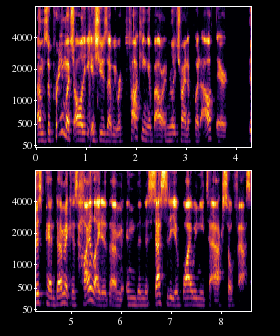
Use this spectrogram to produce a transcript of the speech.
Um, so pretty much all the issues that we were talking about and really trying to put out there, this pandemic has highlighted them in the necessity of why we need to act so fast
